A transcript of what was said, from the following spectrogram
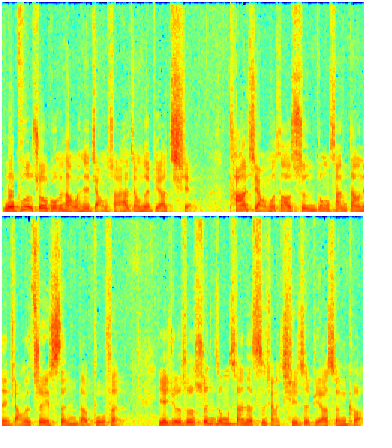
我不是说国民党完全讲不出来，他讲的比较浅。他讲不到孙中山当年讲的最深的部分，也就是说，孙中山的思想其实比较深刻。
